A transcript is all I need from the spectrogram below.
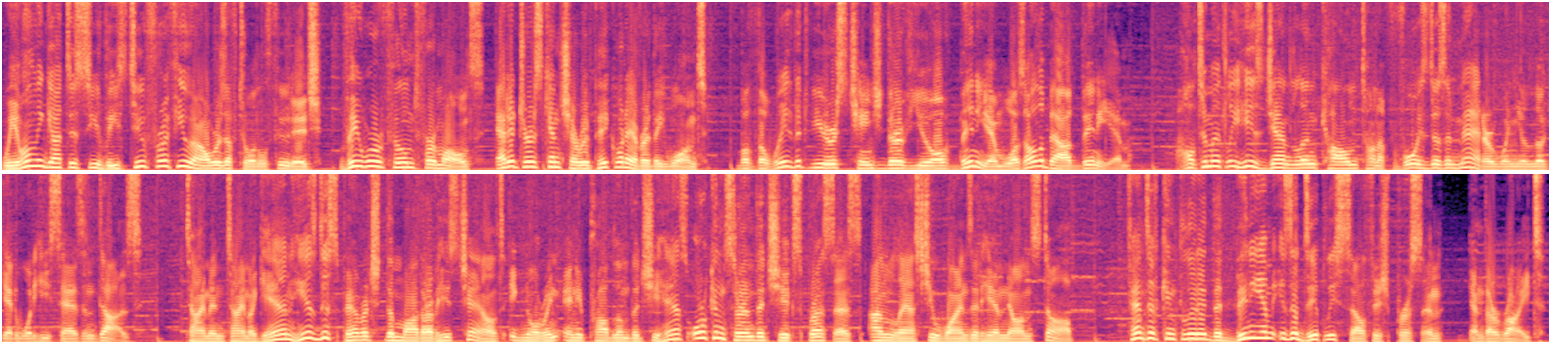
We only got to see these two for a few hours of total footage. They were filmed for months, editors can cherry-pick whatever they want, but the way that viewers changed their view of Biniam was all about Biniam. Ultimately, his gentle and calm tone of voice doesn't matter when you look at what he says and does. Time and time again, he has disparaged the mother of his child, ignoring any problem that she has or concern that she expresses, unless she whines at him non-stop. Fans have concluded that Biniam is a deeply selfish person, and they're right.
